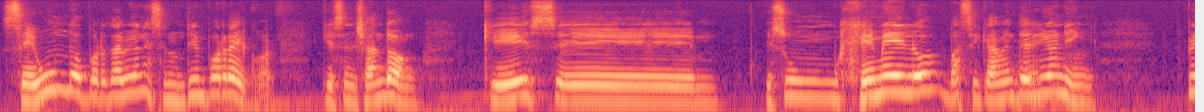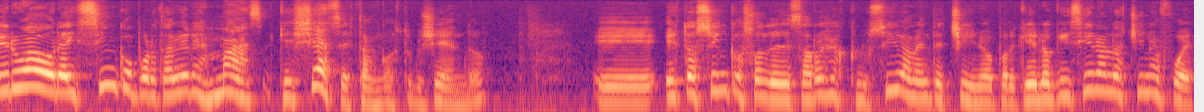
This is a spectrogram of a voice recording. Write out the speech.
segundo portaaviones en un tiempo récord, que es el Shandong, que es, eh, es un gemelo, básicamente, del Liaoning. Pero ahora hay cinco portaaviones más que ya se están construyendo eh, estos cinco son de desarrollo exclusivamente chino, porque lo que hicieron los chinos fue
